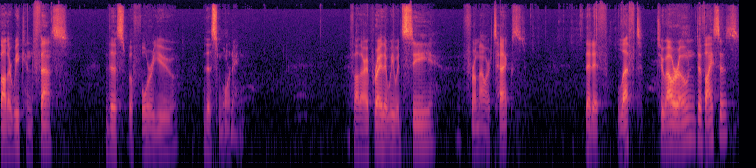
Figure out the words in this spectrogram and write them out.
Father, we confess this before you this morning. Father, I pray that we would see from our text that if left to our own devices,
